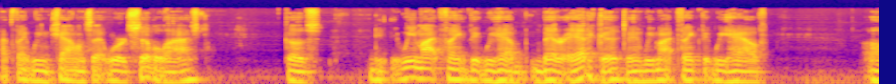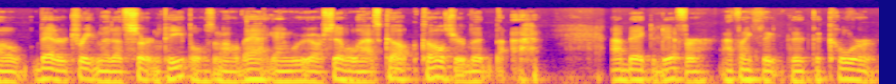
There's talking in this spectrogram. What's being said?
I think we can challenge that word civilized because we might think that we have better etiquette, and we might think that we have uh, better treatment of certain peoples and all that, and we are civilized cu- culture. But I, I beg to differ. I think that, that the core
